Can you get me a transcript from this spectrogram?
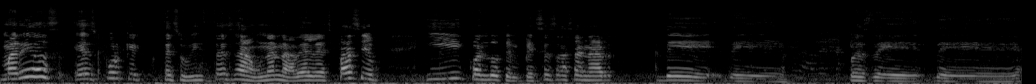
mareos es porque te subiste a una nave al espacio y cuando te empiezas a sanar de, de pues de, de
